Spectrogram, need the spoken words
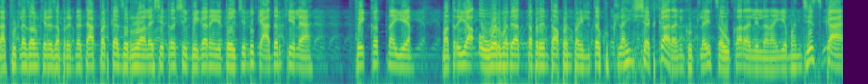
बॅकफुटला जाऊन खेळायचा प्रयत्न. टॅप फटका जरूर आलाय. क्षेत्रक्षक वेगाने येतोय. चेंडू कॅदर केलाय. फेकत नाहीये. मात्र या ओव्हरमध्ये आतापर्यंत आपण पाहिले तर कुठलाही षटकार आणि कुठलाही चौकार आलेला नाहीये. म्हणजेच काय?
